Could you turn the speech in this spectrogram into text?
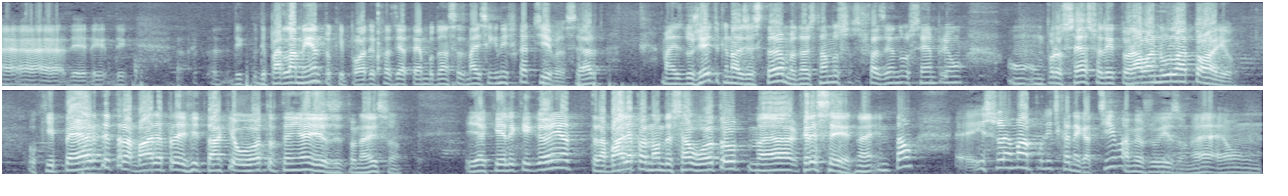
é, de, de, de, de, de parlamento, que pode fazer até mudanças mais significativas, certo? Mas do jeito que nós estamos, nós estamos fazendo sempre um, um, um processo eleitoral anulatório. O que perde trabalha para evitar que o outro tenha êxito, não é isso? E aquele que ganha trabalha para não deixar o outro né, crescer. Né? Então, isso é uma política negativa, a meu juízo. Né? É, um,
